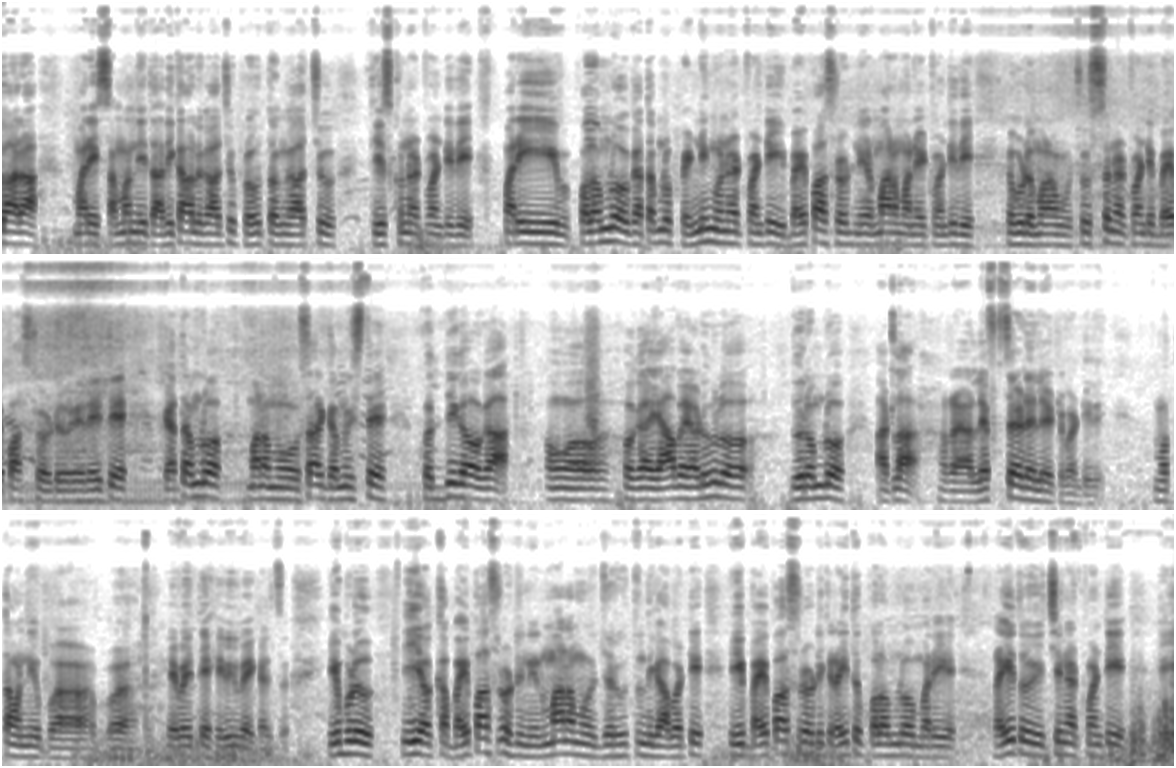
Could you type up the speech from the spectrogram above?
ద్వారా మరి సంబంధిత అధికారులు కావచ్చు ప్రభుత్వం కావచ్చు తీసుకున్నటువంటిది. మరి ఈ పొలంలో గతంలో పెండింగ్ ఉన్నటువంటి బైపాస్ రోడ్డు నిర్మాణం అనేటువంటిది ఇప్పుడు మనం చూస్తున్నటువంటి బైపాస్ రోడ్డు ఏదైతే గతంలో మనము ఒకసారి గమనిస్తే కొద్దిగా ఒక ఒక యాభై అడుగుల దూరంలో అట్లా లెఫ్ట్ సైడ్ వెళ్ళేటువంటిది. మొత్తం అన్ని ఏవైతే హెవీ వెహికల్స్ ఇప్పుడు ఈ యొక్క బైపాస్ రోడ్డు నిర్మాణం జరుగుతుంది కాబట్టి ఈ బైపాస్ రోడ్డుకి రైతు పొలంలో మరి రైతు ఇచ్చినటువంటి ఈ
